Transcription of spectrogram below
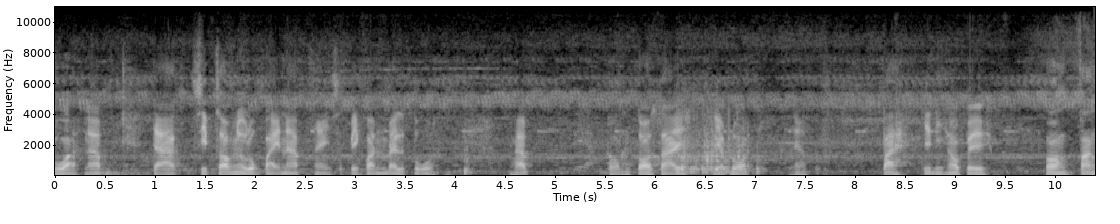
ตัวนะครับ จาก12นิ้วลงไปนะครับให้สเปคคอนใบละตัวนะครับต่อมต่อสายเรียบร้อยนะครับไปทีนี้เข้าไปฟังฟัง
